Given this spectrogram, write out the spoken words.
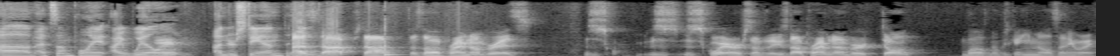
Um, at some point, I will Wait. understand. Uh, stop, stop. That's not what prime number is. This is this is, this is square or something. It's not prime number. Don't. Well, nobody's gonna email us anyway.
